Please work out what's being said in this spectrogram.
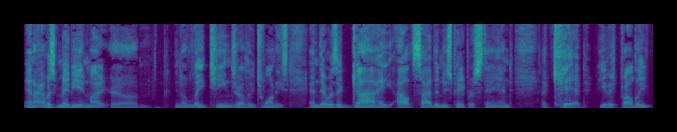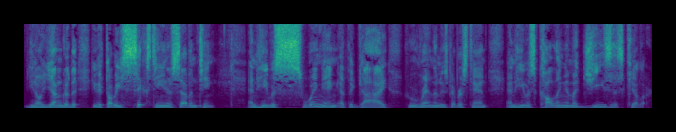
and I was maybe in my um, you know late teens, early twenties, and there was a guy outside the newspaper stand, a kid. He was probably you know younger than he was probably sixteen or seventeen, and he was swinging at the guy who ran the newspaper stand, and he was calling him a Jesus killer.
